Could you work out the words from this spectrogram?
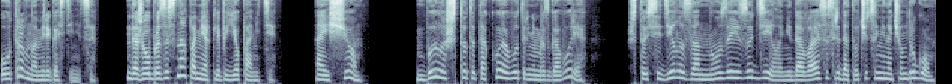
утро в номере гостиницы. Даже образы сна померкли в ее памяти. А еще было что-то такое в утреннем разговоре, что сидела за нозой и зудела, не давая сосредоточиться ни на чем другом.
